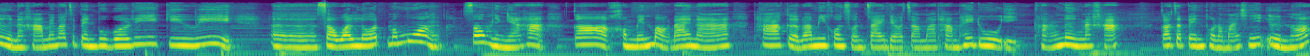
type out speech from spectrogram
อื่นนะคะ ไม่ว่าจะเป็นบลูเบอรี่กีวีเอ่อสวรสมะม่วง ส้มอย่างเงี้ยค่ะ ก็คอมเมนต์บอกได้นะ ถ้าเกิดว่ามีคนสนใจเดี๋ยวจะมาทำให้ดูอีกครั้งหนึ่งนะคะ ก็จะเป็นผลไม้ชนิดอื่นเนาะ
